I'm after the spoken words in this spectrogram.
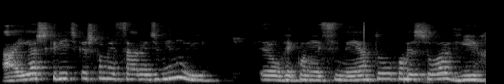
Aí as críticas começaram a diminuir. É, o reconhecimento começou a vir.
